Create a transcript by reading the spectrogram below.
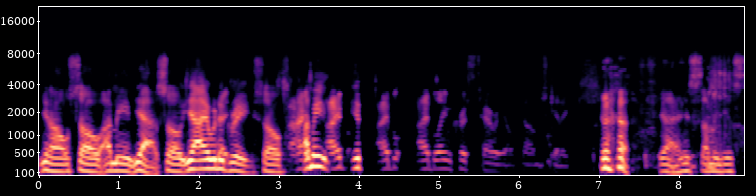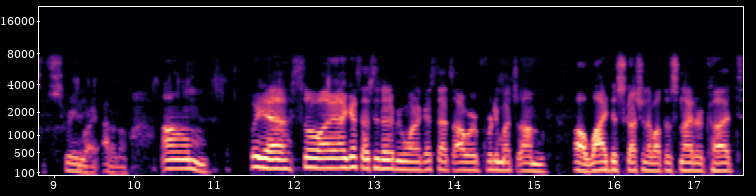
you know. So I mean, yeah, so yeah, I would I- agree. So I, I mean, I, if- I, I blame Chris Terrio. No, I'm just kidding. yeah, his I mean his screenwrite. I don't know. Um but yeah, so I, I guess that's it everyone. I guess that's our pretty much um uh wide discussion about the Snyder cut.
